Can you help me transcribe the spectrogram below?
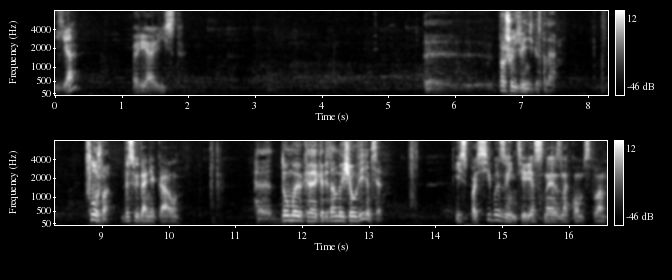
Я? Реалист. Э, прошу извинить, господа. Служба. До свидания, Карл. Э, думаю, капитан, мы еще увидимся. И спасибо за интересное знакомство.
